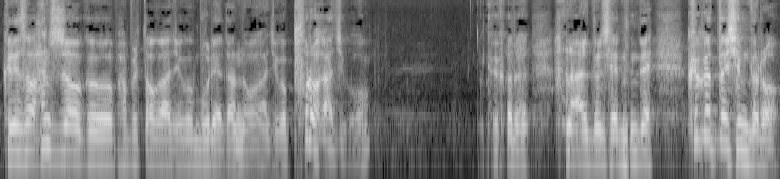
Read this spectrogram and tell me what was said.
그래서 한 수저 그 밥을 떠가지고 물에다 넣어가지고 풀어가지고, 그거를 하나, 둘, 셋 했는데, 그것도 힘들어.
